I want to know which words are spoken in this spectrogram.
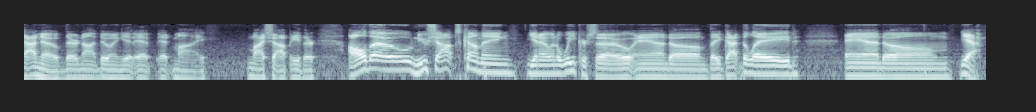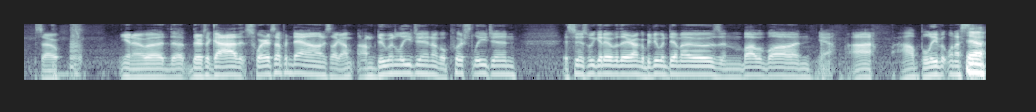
I know they're not doing it at, at my my shop either. Although new shops coming, you know, in a week or so, and um, they got delayed, and um, yeah, so you know, uh, the, there's a guy that swears up and down. He's like, I'm I'm doing Legion. I'm gonna push Legion. As soon as we get over there, I'm gonna be doing demos and blah blah blah. And yeah, I I'll believe it when I see Yeah. it.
